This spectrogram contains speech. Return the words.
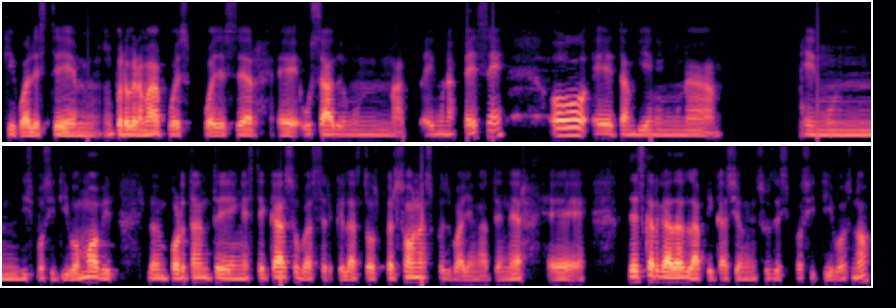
que igual este mm, programa pues puede ser usado en una, en una PC o también en una en un dispositivo móvil. Lo importante en este caso va a ser que las dos personas pues vayan a tener eh, descargadas la aplicación en sus dispositivos, ¿no?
